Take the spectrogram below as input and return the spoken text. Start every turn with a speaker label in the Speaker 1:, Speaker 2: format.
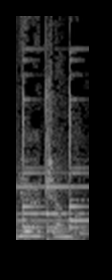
Speaker 1: Audio Jungle.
